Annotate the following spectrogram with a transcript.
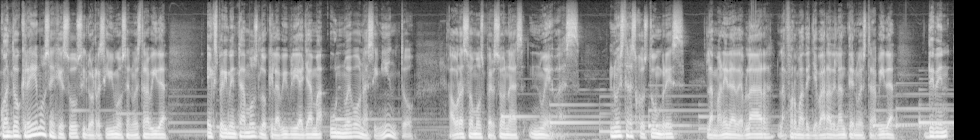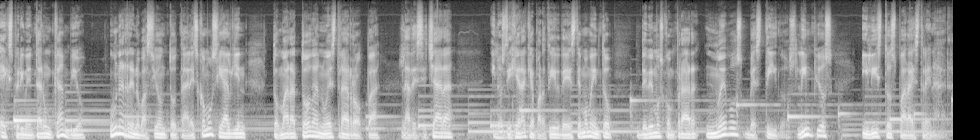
Cuando creemos en Jesús y lo recibimos en nuestra vida, experimentamos lo que la Biblia llama un nuevo nacimiento. Ahora somos personas nuevas. Nuestras costumbres, la manera de hablar, la forma de llevar adelante nuestra vida, deben experimentar un cambio una renovación total. Es como si alguien tomara toda nuestra ropa, la desechara y nos dijera que a partir de este momento debemos comprar nuevos vestidos limpios y listos para estrenar.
